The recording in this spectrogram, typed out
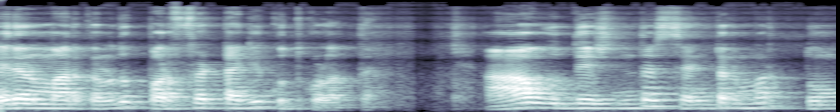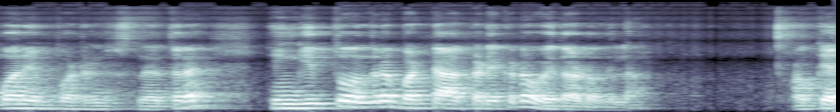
ಐರನ್ ಮಾರ್ಕ್ ಅನ್ನೋದು ಪರ್ಫೆಕ್ಟಾಗಿ ಕುತ್ಕೊಳ್ಳುತ್ತೆ. ಆ ಉದ್ದೇಶದಿಂದ ಸೆಂಟರ್ ಮಾರ್ಕ್ ತುಂಬಾ ಇಂಪಾರ್ಟೆಂಟ್ ಸ್ನೇಹಿತರೆ. ಹಿಂಗಿತ್ತು ಅಂದರೆ ಬಟ್ಟೆ ಆ ಕಡೆ ಕಡೆ ಒಯ್ದಾಡೋದಿಲ್ಲ. ಓಕೆ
